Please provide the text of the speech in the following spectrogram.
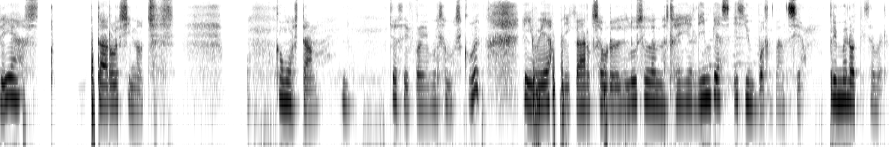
días, tardes y noches. ¿Cómo están? Yo soy Fabio Mesa y voy a explicar sobre uso de las energías limpias y su importancia. Primero hay que saber,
